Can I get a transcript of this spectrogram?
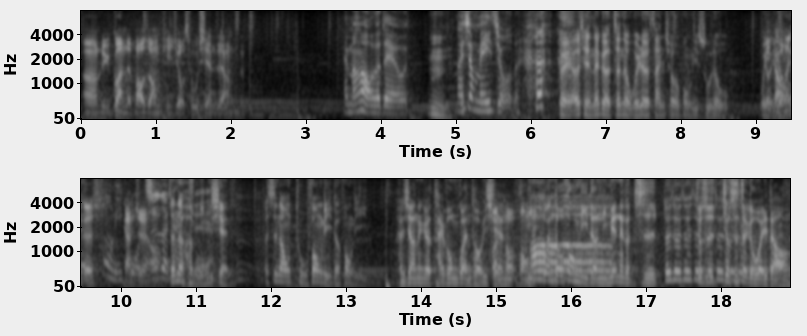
呃铝罐的包装啤酒出现这样子。还蛮好喝的耶，我嗯，蛮像美酒的，对，而且那个真的维乐山丘的凤梨酥的味道有那个凤梨感觉哦果汁的，真的很明。显，而是那种土凤梨的凤梨。很像那个台风罐头，以前罐头凤梨你罐头凤梨的里面那个汁，对对对对，就是对就是这个味道。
